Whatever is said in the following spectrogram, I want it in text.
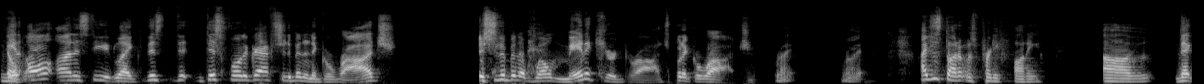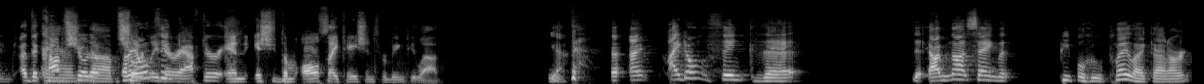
in all honesty, like this th- this photograph should have been in a garage. It should have been a well manicured garage, but a garage. right. Right. I just thought it was pretty funny. Um That uh, the cops And, showed uh, up but shortly think- thereafter and issued them all citations for being too loud. Yeah. I I don't think that that- I'm not saying that people who play like that aren't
